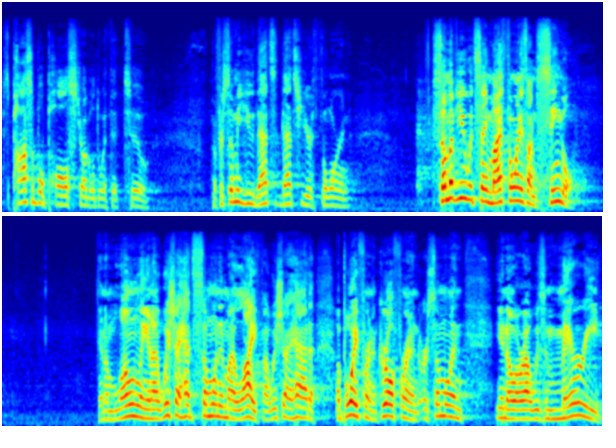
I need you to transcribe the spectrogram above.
It's possible Paul struggled with it too. But for some of you, that's, that's your thorn. Some of you would say, My thorn is I'm single. And I'm lonely, and I wish I had someone in my life. I wish I had a, a boyfriend, a girlfriend, or someone, you know, or I was married.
